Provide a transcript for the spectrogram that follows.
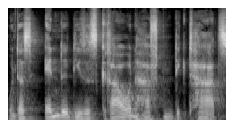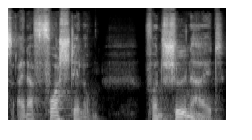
und das Ende dieses grauenhaften Diktats einer Vorstellung von Schönheit.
